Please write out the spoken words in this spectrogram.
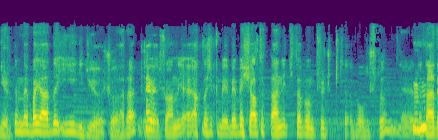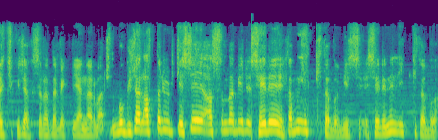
girdim ve bayağı da iyi gidiyor şu ara. Evet. Ee, şu anda yaklaşık 5-6 tane kitabım, çocuk kitabı oluştu. Ee, Hı hı. Daha da çıkacak sırada bekleyenler var. İşte bu Güzel Atlar Ülkesi aslında bir seri, kitabın ilk kitabı, bir se- serinin ilk kitabı.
